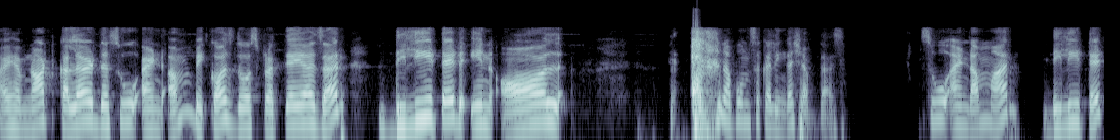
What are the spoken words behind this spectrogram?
I have not colored the su and um because those pratyayas are deleted in all Napumsakalinga Shabdas. Su and um are deleted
